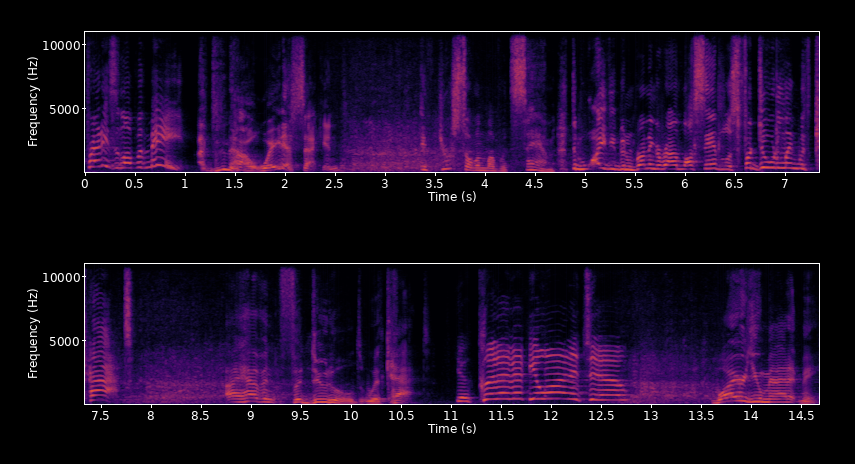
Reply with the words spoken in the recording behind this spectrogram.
Freddie's in love with me. Uh, now, wait a second. If you're so in love with Sam, then why have you been running around Los Angeles fadoodling with Cat? I haven't fadoodled with Cat. you could have if you wanted to. Why are you mad at me?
